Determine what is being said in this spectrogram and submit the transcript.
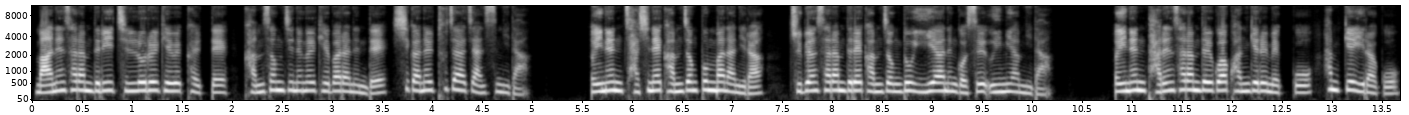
많은 사람들이 진로를 계획할 때 감성지능을 개발하는데 시간을 투자하지 않습니다. 의는 자신의 감정뿐만 아니라 주변 사람들의 감정도 이해하는 것을 의미합니다. 의는 다른 사람들과 관계를 맺고 함께 일하고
